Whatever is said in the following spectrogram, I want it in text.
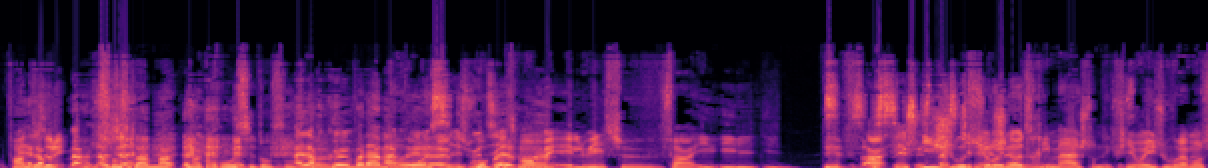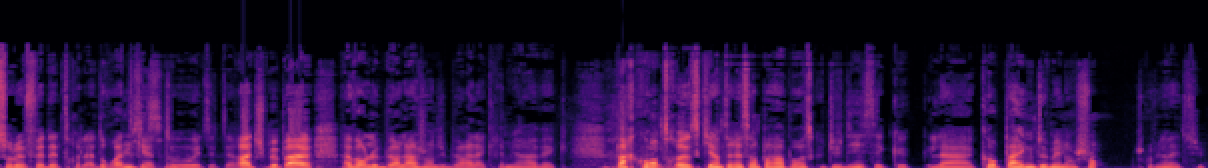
Enfin, alors, désolé. bah, Dans ce sens-là, Ma- Macron aussi dans ce sens-là. Alors que voilà, Ah Macron ouais, euh, aussi, je veux complètement, dire, euh, mais lui, il se, enfin, il, il, il, enfin, c'est juste il joue sur une jeune. autre image, tandis que Fillon, il joue vraiment sur le fait d'être la droite Oui, etc. Tu peux pas avoir le beurre, l'argent du beurre et la crémière avec. Par contre, ce qui est intéressant par rapport à ce que tu dis, c'est que la campagne de Mélenchon, je reviens là-dessus,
